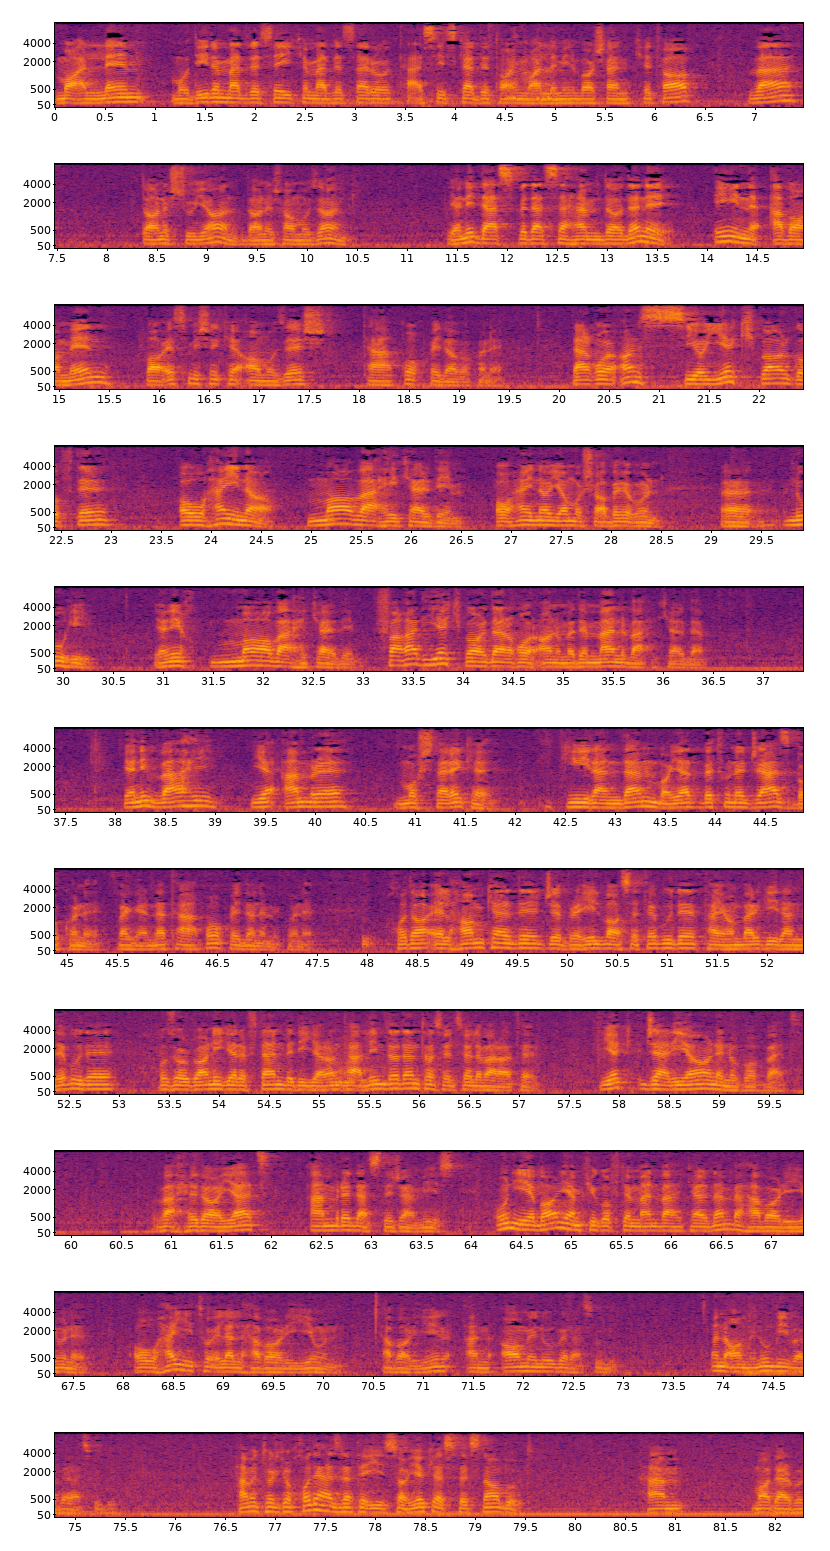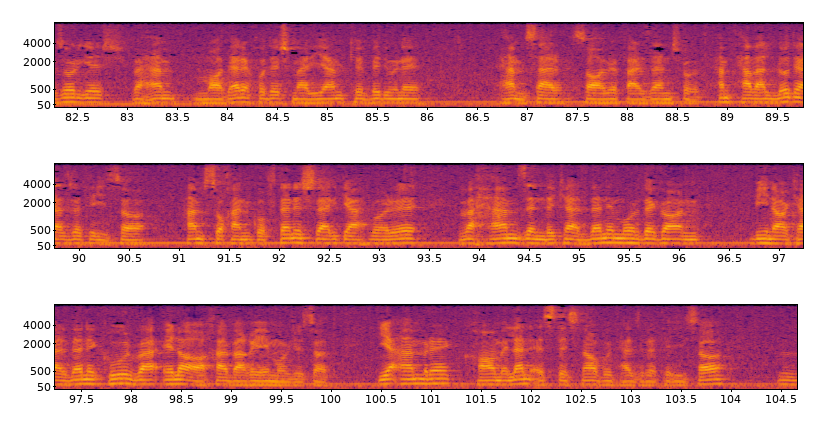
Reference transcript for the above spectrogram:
معلم مدیر مدرسه ای که مدرسه رو تأسیس کرده تا این معلمین باشن کتاب و دانشجویان دانش آموزان. یعنی دست به دست هم دادن این عوامل باعث میشه که آموزش تحقق پیدا بکنه. در قرآن سی و یک بار گفته اوهینا ما وحی کردیم اوهینا یا مشابه اون نوحی. یعنی ما وحی کردیم. فقط یک بار در قرآن اومده من وحی کردم. یعنی وحی یه امر مشترکه. گیرندم باید بتونه جذب بکنه وگرنه تحقق پیدا نمی‌کنه. خدا الهام کرده جبرئیل واسطه بوده پیامبر گیرنده بوده. بزرگانی گرفتن به دیگران تعلیم دادن تا سلسله مراتب. یک جریان نبوت و هدایت امر دست جمعی است. اون یه باری هم که گفته من وحی کردم به هواریونه اوهی تو الالهواریون هواریین ان آمنو به رسولی. ان آمنو بی و به رسولی. همینطور که خود حضرت عیسی یک استثناء بود. هم مادر بزرگش و هم مادر خودش مریم که بدون همسر صاحب فرزند شد. هم تولد حضرت عیسی هم سخن گفتنش در گهواره و هم زنده کردن مردگان بینا کردن کور و الی آخر بقیه معجزات. یه امر کاملا استثناء بود حضرت عیسی.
